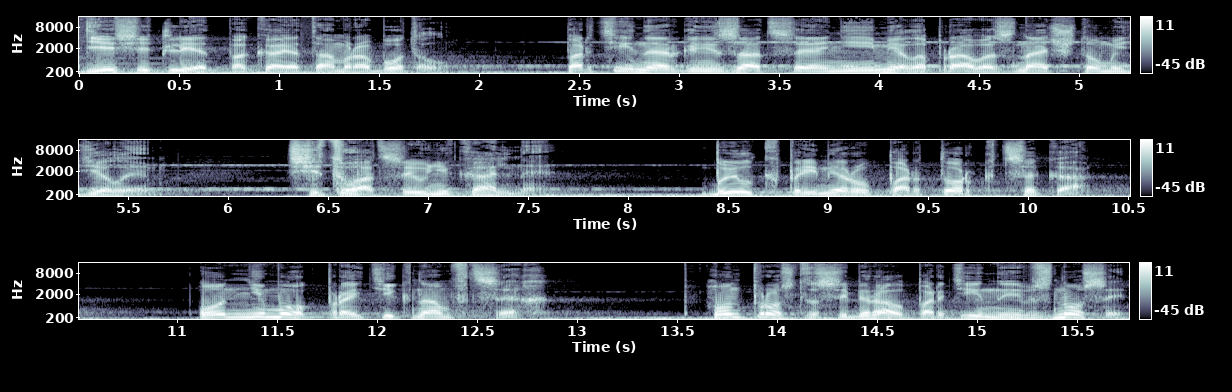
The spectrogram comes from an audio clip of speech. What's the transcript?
«Десять лет, пока я там работал, партийная организация не имела права знать, что мы делаем. Ситуация уникальная – был, к примеру, порторг ЦК. Он не мог пройти к нам в цех. Он просто собирал партийные взносы,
